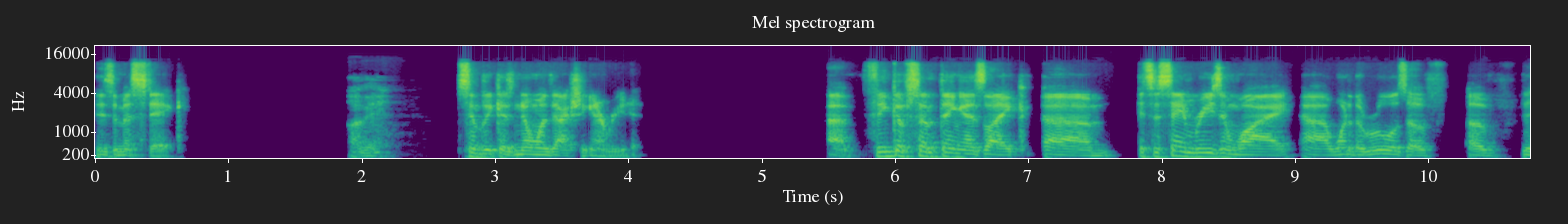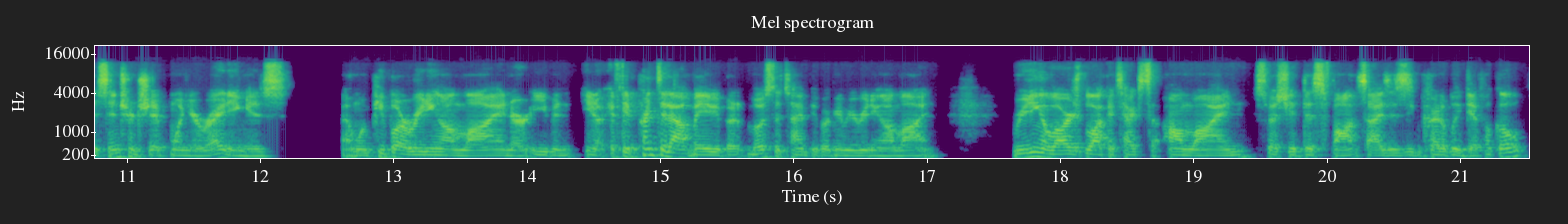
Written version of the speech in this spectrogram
is a mistake Okay. simply because no one's actually going to read it. Uh, think of something as like um, it's the same reason why uh, one of the rules of of this internship when you're writing is uh, when people are reading online or even you know if they print it out maybe but most of the time people are going to be reading online reading a large block of text online especially at this font size is incredibly difficult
